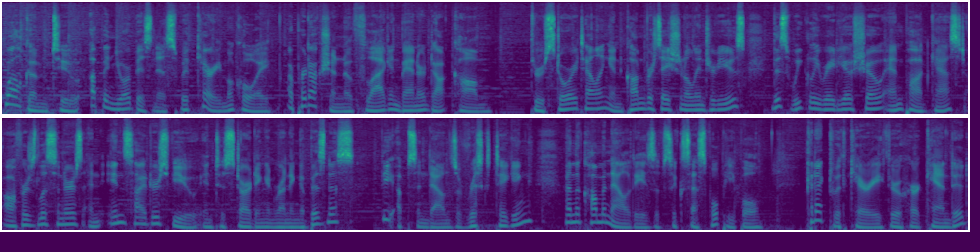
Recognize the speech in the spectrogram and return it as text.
Welcome to Up in Your Business with Carrie McCoy, a production of flagandbanner.com. Through storytelling and conversational interviews, this weekly radio show and podcast offers listeners an insider's view into starting and running a business, the ups and downs of risk taking, and the commonalities of successful people. Connect with Carrie through her candid,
